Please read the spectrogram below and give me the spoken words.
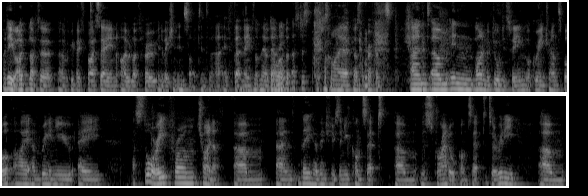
I do. I'd like to um, preface by saying I would like to throw Innovation Insight into that if that name's not nailed down Alright. yet, but that's just that's just my uh, personal preference. And um, in line with George's theme of green transport, I am bringing you a a story from China, um, and they have introduced a new concept, um, the straddle concept, to really um,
